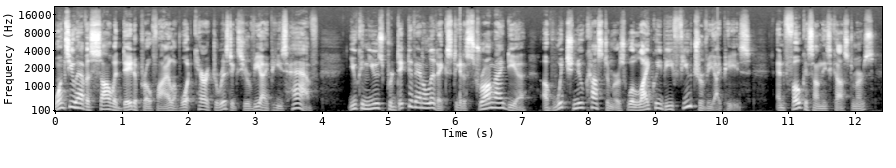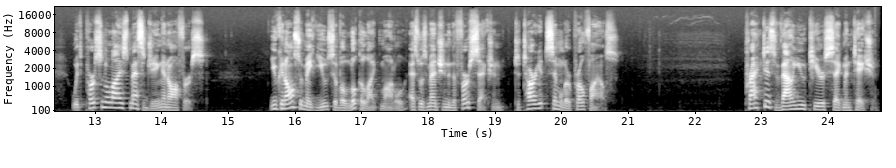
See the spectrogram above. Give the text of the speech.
Once you have a solid data profile of what characteristics your VIPs have, you can use predictive analytics to get a strong idea of which new customers will likely be future VIPs and focus on these customers with personalized messaging and offers. You can also make use of a lookalike model, as was mentioned in the first section, to target similar profiles. Practice value tier segmentation.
